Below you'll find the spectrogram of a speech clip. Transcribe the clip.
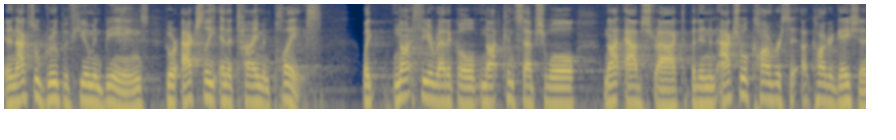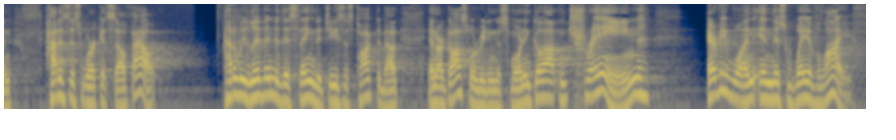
In an actual group of human beings who are actually in a time and place. Like, not theoretical, not conceptual, not abstract, but in an actual conversa- uh, congregation, how does this work itself out? How do we live into this thing that Jesus talked about in our gospel reading this morning? Go out and train everyone in this way of life.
